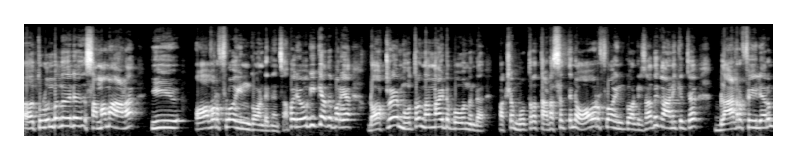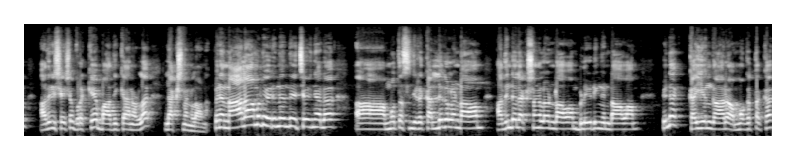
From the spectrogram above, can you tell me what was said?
തുളുമ്പുന്നതിന് സമമാണ് ഈ ഓവർഫ്ലോ ഇൻകോണ്ടിനൻസ് അപ്പോൾ രോഗിക്ക് അത് പറയാം ഡോക്ടറെ മൂത്രം നന്നായിട്ട് പോകുന്നുണ്ട്. പക്ഷെ മൂത്ര തടസ്സത്തിന്റെ ഓവർഫ്ലോ ഇൻകോണ്ടിനൻസ് അത് കാണിക്കുന്ന ബ്ലാഡർ ഫെയിലിയറും അതിനുശേഷം വൃക്കയെ ബാധിക്കാനുള്ള ലക്ഷണങ്ങളാണ്. പിന്നെ നാലാമത് വരുന്നതെന്ന് വെച്ച് കഴിഞ്ഞാൽ മൂത്രസഞ്ചിയുടെ കല്ലുകളുണ്ടാവാം അതിന്റെ ലക്ഷണങ്ങളുണ്ടാവാം ബ്ലീഡിങ് ഉണ്ടാവാം. പിന്നെ കയ്യും കാലോ മുഖത്തൊക്കെ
